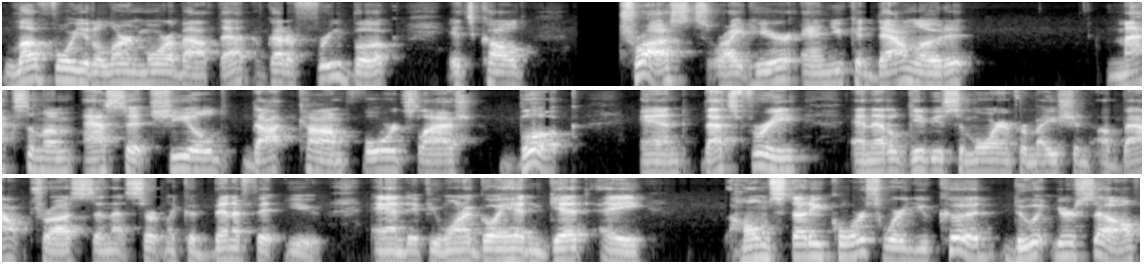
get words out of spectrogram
Love for you to learn more about that. I've got a free book. It's called Trusts right here, and you can download it maximumassetshield.com forward slash book. And that's free. And that'll give you some more information about trusts. And that certainly could benefit you. And if you want to go ahead and get a home study course where you could do it yourself,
